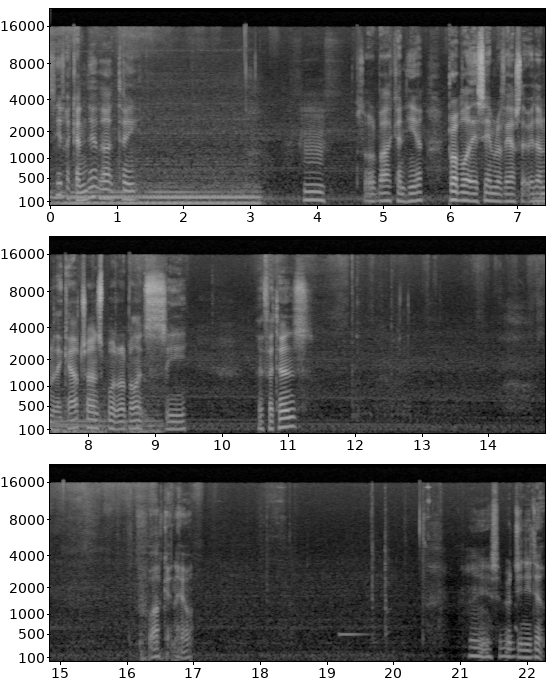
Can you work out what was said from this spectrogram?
See if I can do that tight. Hmm. So we're back in here. Probably the same reverse that we done with the car transporter, but let's see if it is. Fucking hell. So where do you need it?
